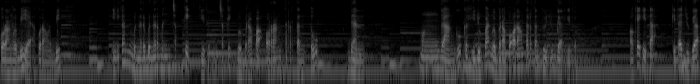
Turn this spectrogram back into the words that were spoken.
kurang lebih ya kurang lebih ini kan bener-bener mencekik gitu mencekik beberapa orang tertentu dan mengganggu kehidupan beberapa orang tertentu juga gitu. Oke kita kita juga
